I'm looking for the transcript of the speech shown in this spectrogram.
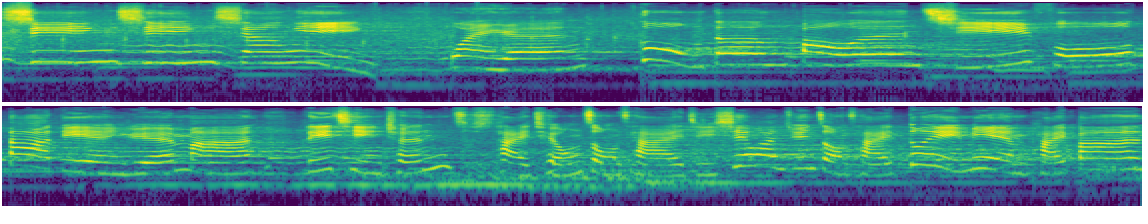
心心相印，万人共灯报恩，祈福大典圆满。礼请陈彩琼总裁及谢万军总裁对面排班，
